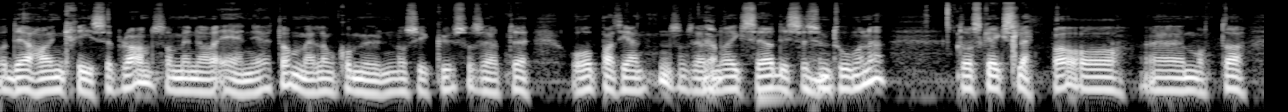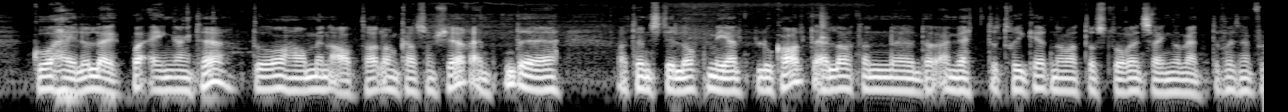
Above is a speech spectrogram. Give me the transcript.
Og det å ha en kriseplan som en har enighet om mellom kommunen og sykehuset og, og pasienten, som sier at når jeg ser disse symptomene, da skal jeg slippe å eh, måtte gå hele løypa en gang til. Da har vi en avtale om hva som skjer. Enten det er at en stiller opp med hjelp lokalt, eller at en, eh, en vet tryggheten av at det står en seng og venter f.eks.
